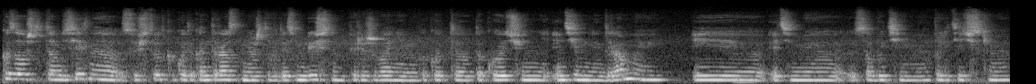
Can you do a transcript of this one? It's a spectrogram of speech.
Казалось, что там действительно существует какой-то контраст между вот этим личным переживанием, какой-то такой очень интимной драмой и этими событиями политическими.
